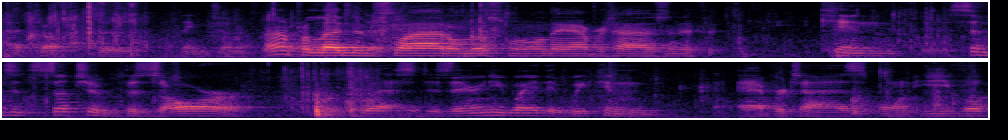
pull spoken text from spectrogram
I talked to, I think Jennifer. I'm for letting them slide on this one on the advertising if, it- Can, since it's such a bizarre request, is there any way that we can advertise on EVA,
